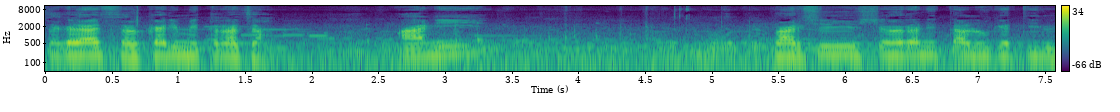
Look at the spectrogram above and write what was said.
सगळ्या सहकारी मित्राचा आणि बार्शी शहर आणि तालुक्यातील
